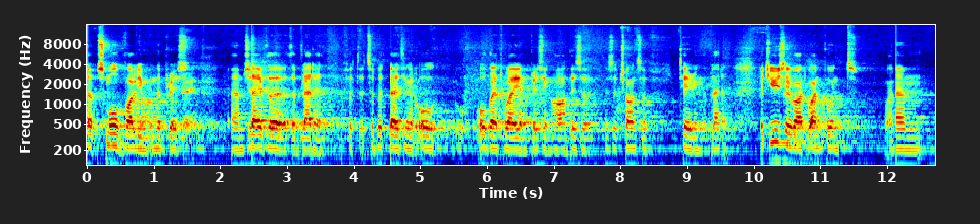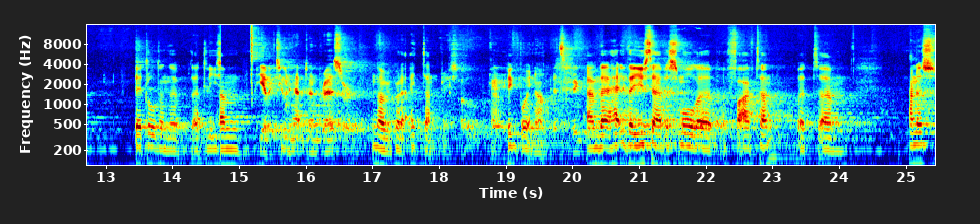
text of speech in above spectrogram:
a small volume in the press, Right. Um, just save the, the bladder. If it, it's a bit plating it all all that way and pressing hard, there's a there's a chance of tearing the bladder. But usually about one point one um, settled and the that lees. Um, you have a two and a half ton press, or no, we've got an eight ton press. oh, okay, big boy now. that's a big. Um, they, had, they used to have a small uh, five ton, but um, Hannes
